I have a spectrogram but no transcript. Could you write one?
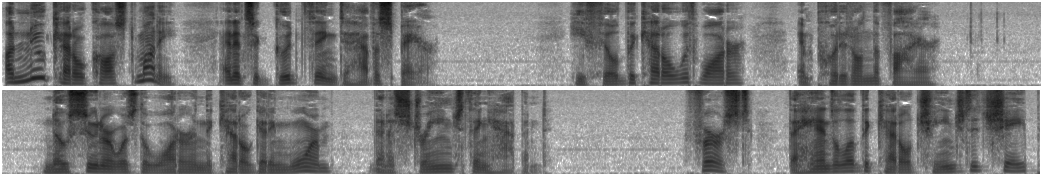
A new kettle cost money, and it's a good thing to have a spare. He filled the kettle with water and put it on the fire. No sooner was the water in the kettle getting warm than a strange thing happened. First, the handle of the kettle changed its shape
